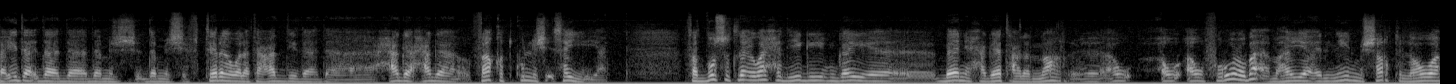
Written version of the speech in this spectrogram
فإيه ده ده ده ده مش ده مش افتراء ولا تعدي ده ده حاجة حاجة فاقد كل شيء سيء يعني. فتبص تلاقي واحد يجي جاي آه، باني حاجات على النهر آه، أو أو أو فروعه بقى. ما هي النيل مش شرط اللي هو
